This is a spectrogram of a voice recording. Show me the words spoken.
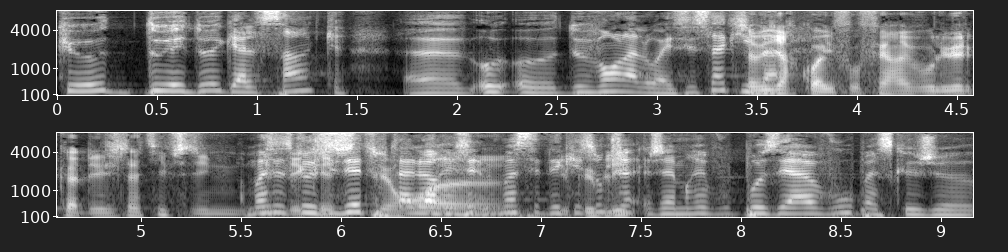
que 2 et 2 égale 5 euh, devant la loi. Et c'est ça qui Ça veut dire quoi? Il faut faire évoluer le cadre législatif? C'est Moi, c'est ce que je disais tout à l'heure. Euh, moi, c'est des questions que j'aimerais vous poser à vous parce que je.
